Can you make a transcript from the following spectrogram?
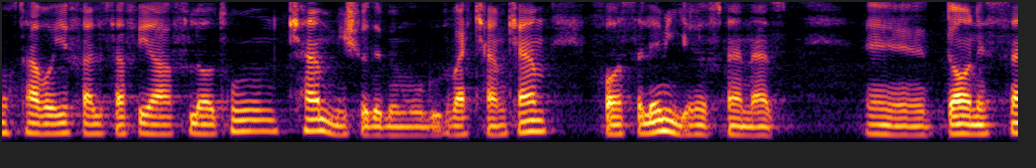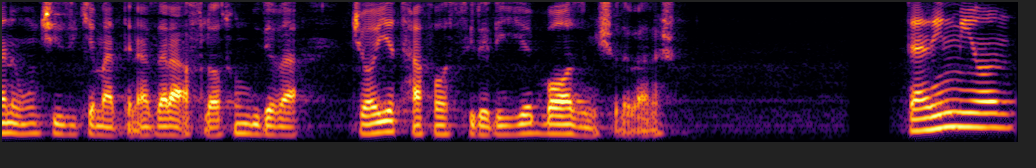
محتوای فلسفه افلاتون کم می شده به مرور و کم کم فاصله می گرفتن از دانستن اون چیزی که مد نظر افلاتون بوده و جای تفاسیر دیگه باز می شده براشون. در این میان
